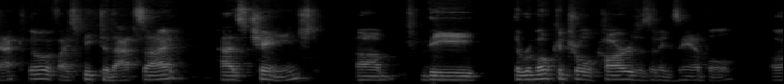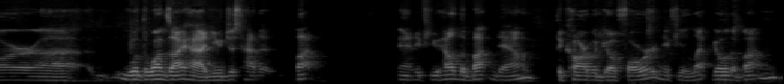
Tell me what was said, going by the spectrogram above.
tech, though, if I speak to that side, has changed. Um, the the remote control cars, as an example, are uh, with the ones I had. You just had a button, and if you held the button down, the car would go forward, and if you let go of the button,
